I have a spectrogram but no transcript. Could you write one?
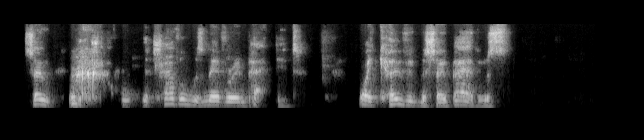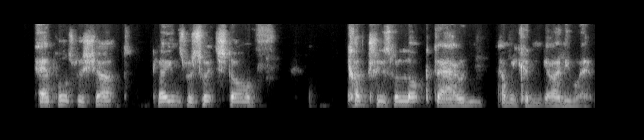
So the travel was never impacted. Why COVID was so bad? Was airports were shut, planes were switched off, countries were locked down, and we couldn't go anywhere.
